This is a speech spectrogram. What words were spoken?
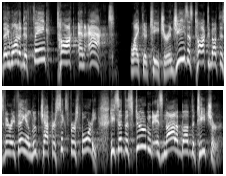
They wanted to think, talk, and act like their teacher. And Jesus talked about this very thing in Luke chapter 6, verse 40. He said, The student is not above the teacher,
